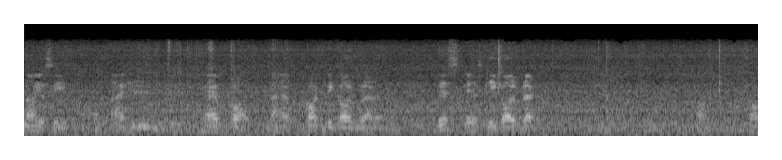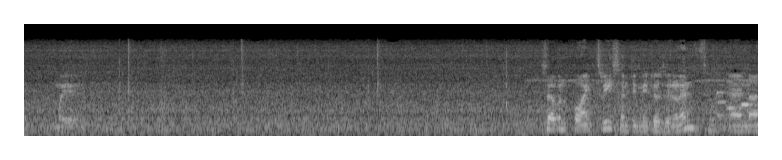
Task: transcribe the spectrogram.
now you see I have got I have got the gallbladder. This is the gallbladder oh, from Mayan. Seven point three centimeters in length and uh,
